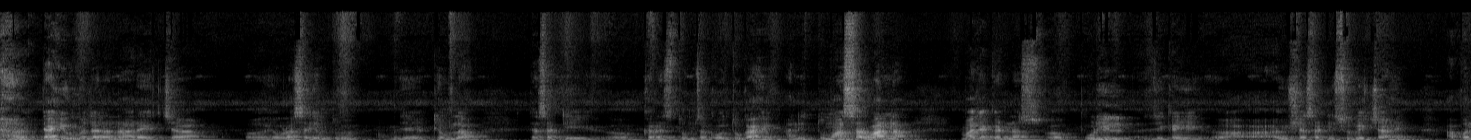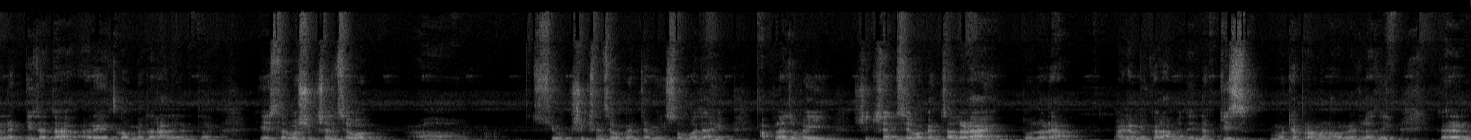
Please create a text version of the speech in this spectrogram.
त्याही उमेदवारांना रयतच्या एवढा संयम तुम्ही म्हणजे ठेवला त्यासाठी खरंच तुमचं कौतुक आहे. आणि तुम्हा सर्वांना माझ्याकडनं पुढील जे काही आयुष्यासाठी शुभेच्छा आहेत. आपण नक्कीच आता रयतला उमेदवार आल्यानंतर हे सर्व शिक्षण सेवक शिव शिक्षण सेवकांच्या मी सोबत आहे. आपला जो काही शिक्षण सेवकांचा लढा आहे तो लढा आगामी काळामध्ये नक्कीच मोठ्या प्रमाणावर लढला जाईल. कारण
